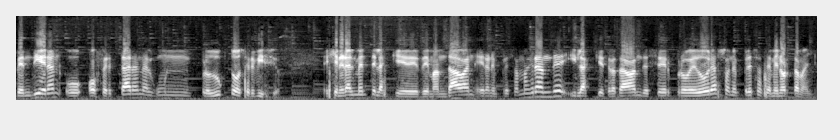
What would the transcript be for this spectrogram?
vendieran o ofertaran algún producto o servicio. Eh, generalmente las que demandaban eran empresas más grandes y las que trataban de ser proveedoras son empresas de menor tamaño.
